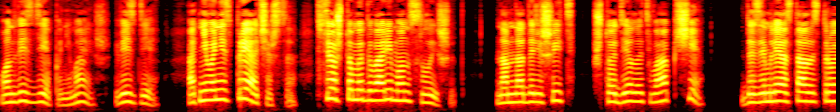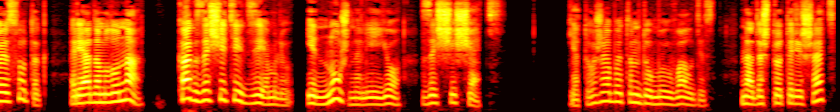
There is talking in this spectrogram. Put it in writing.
Он везде, понимаешь? Везде. От него не спрячешься. Все, что мы говорим, он слышит. Нам надо решить, что делать вообще. До Земли осталось трое суток. Рядом Луна. Как защитить Землю? И нужно ли ее защищать? Я тоже об этом думаю, Валдис. Надо что-то решать,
